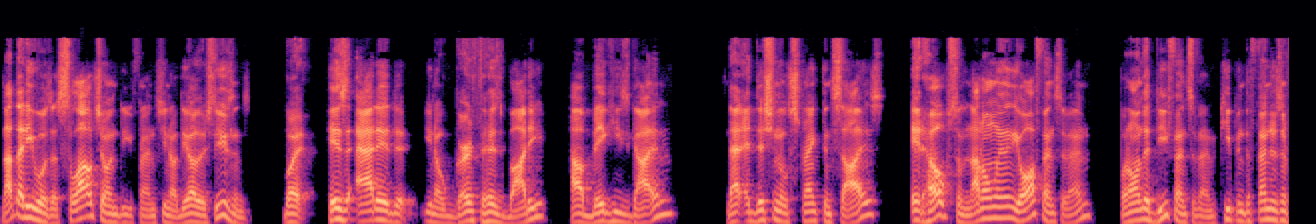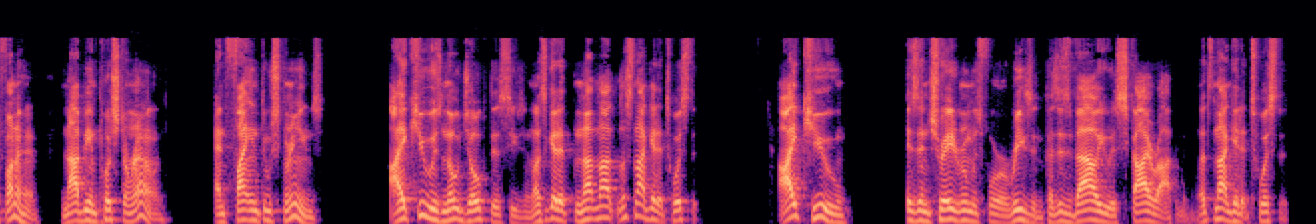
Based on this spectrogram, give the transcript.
Not that he was a slouch on defense, you know, the other seasons, but his added, you know, girth to his body, how big he's gotten, that additional strength and size, it helps him not only on the offensive end, but on the defensive end, keeping defenders in front of him, not being pushed around and fighting through screens. IQ is no joke this season. Let's get it not not let's not get it twisted. IQ is in trade rumors for a reason because his value is skyrocketing. Let's not get it twisted.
